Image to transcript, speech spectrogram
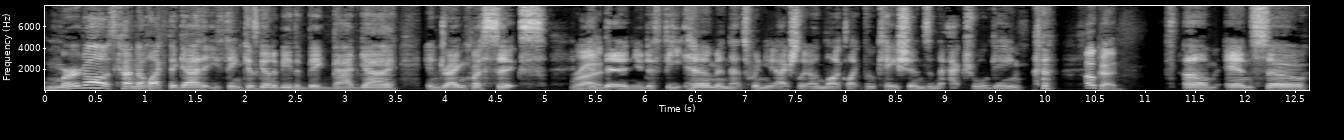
Murdaw is kind of like the guy that you think is going to be the big bad guy in Dragon Quest VI, Right. and then you defeat him, and that's when you actually unlock like vocations in the actual game. okay. Um, and so,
